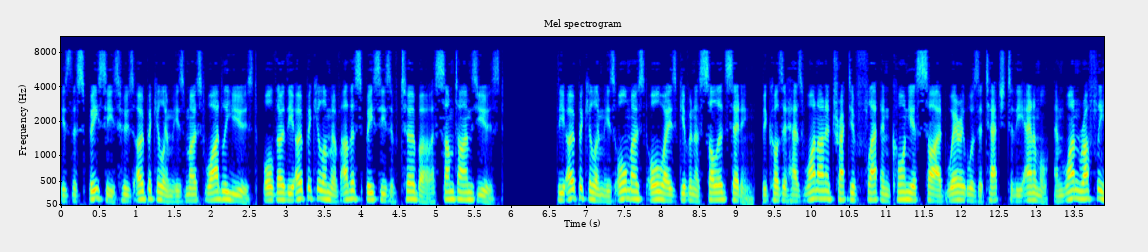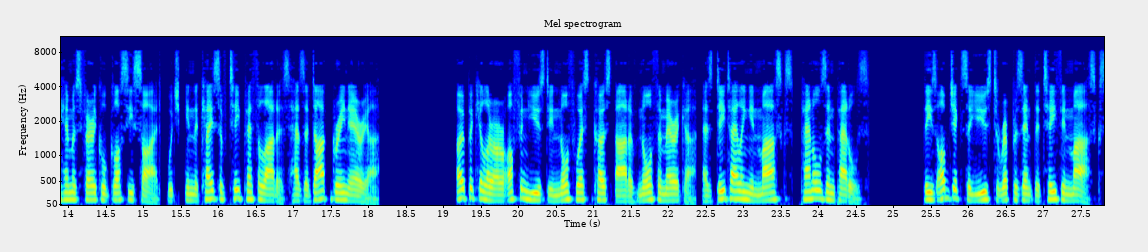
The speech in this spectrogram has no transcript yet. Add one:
is the species whose operculum is most widely used, although the operculum of other species of turbo are sometimes used. The operculum is almost always given a solid setting, because it has one unattractive flat and corneous side where it was attached to the animal, and one roughly hemispherical glossy side, which, in the case of T. petholatus has a dark green area. Opercula are often used in northwest coast art of North America, as detailing in masks, panels and paddles. These objects are used to represent the teeth in masks,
